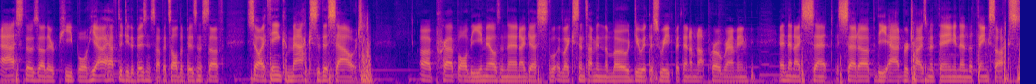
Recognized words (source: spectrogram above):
ask those other people. Yeah, I have to do the business stuff. It's all the business stuff. So I think max this out, uh, prep all the emails, and then I guess like since I'm in the mode, do it this week. But then I'm not programming, and then I set set up the advertisement thing, and then the thing sucks.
